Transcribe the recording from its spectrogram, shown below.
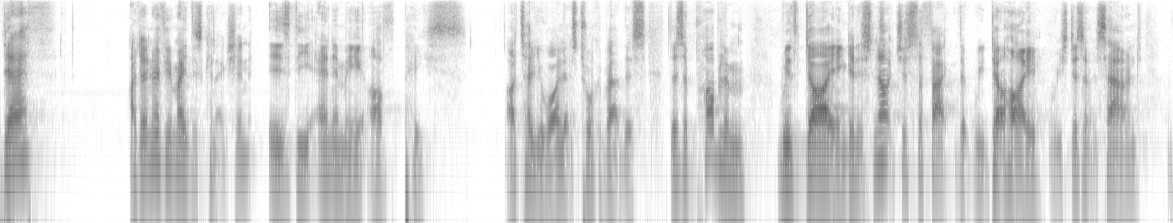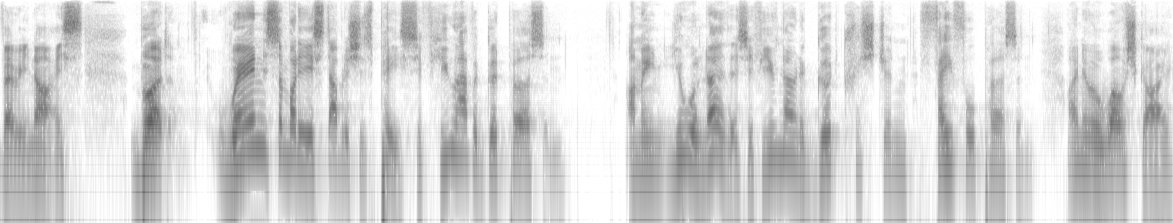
Death, I don't know if you made this connection, is the enemy of peace. I'll tell you why. Let's talk about this. There's a problem with dying, and it's not just the fact that we die, which doesn't sound very nice, but when somebody establishes peace, if you have a good person, I mean, you will know this. If you've known a good Christian, faithful person, I knew a Welsh guy,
